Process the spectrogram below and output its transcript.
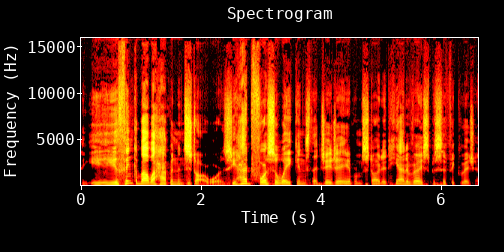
you, think about what happened in Star Wars. You had Force Awakens that J.J. Abrams started. He had a very specific vision.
